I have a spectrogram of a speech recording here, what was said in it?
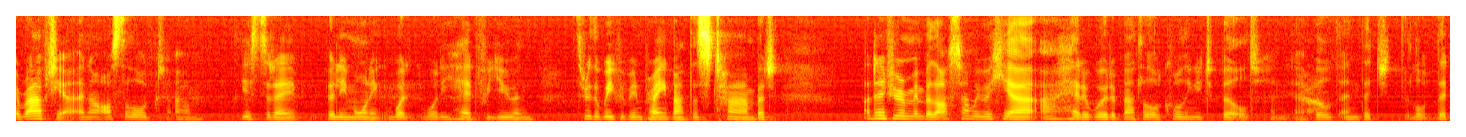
arrived here, and I asked the Lord um, yesterday early morning what what He had for you, and through the week we've been praying about this time, but I don't know if you remember last time we were here, I had a word about the Lord calling you to build and uh, build, and that the Lord that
